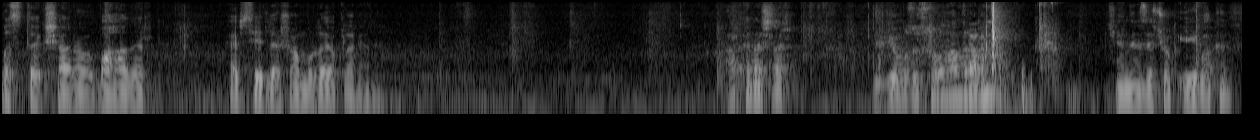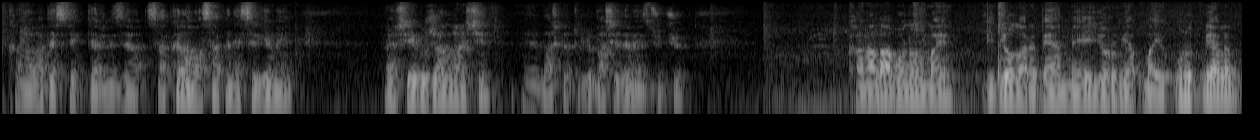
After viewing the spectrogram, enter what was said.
Mıstık, Şaro, Bahadır. Hepsi yediler. Şu an burada yoklar yani. Arkadaşlar videomuzu sonlandıralım. Kendinize çok iyi bakın. Kanala desteklerinizi sakın ama sakın esirgemeyin. Her şey bu canlar için. Ee, Başka türlü baş edemeyiz çünkü. Kanala abone olmayı, videoları beğenmeyi, yorum yapmayı unutmayalım.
